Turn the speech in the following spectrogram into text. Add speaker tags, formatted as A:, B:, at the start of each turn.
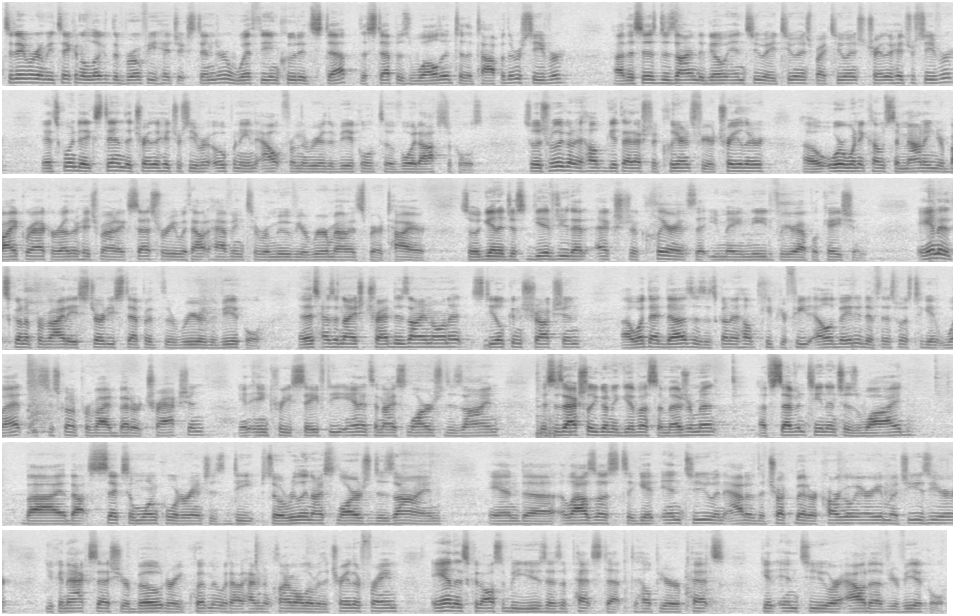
A: Today we're going to be taking a look at the Brophy hitch extender with the included step. The step is welded to the top of the receiver. Uh, this is designed to go into a 2 inch by 2 inch trailer hitch receiver and it's going to extend the trailer hitch receiver opening out from the rear of the vehicle to avoid obstacles. So it's really going to help get that extra clearance for your trailer uh, or when it comes to mounting your bike rack or other hitch mounted accessory without having to remove your rear mounted spare tire. So again, it just gives you that extra clearance that you may need for your application and it's going to provide a sturdy step at the rear of the vehicle. Now, this has a nice tread design on it, steel construction. Uh, what that does is it's going to help keep your feet elevated. If this was to get wet, it's just going to provide better traction and increase safety, and it's a nice large design. This is actually going to give us a measurement of 17 inches wide by about six and one quarter inches deep. So a really nice large design and uh, allows us to get into and out of the truck bed or cargo area much easier. You can access your boat or equipment without having to climb all over the trailer frame. And this could also be used as a pet step to help your pets get into or out of your vehicle.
